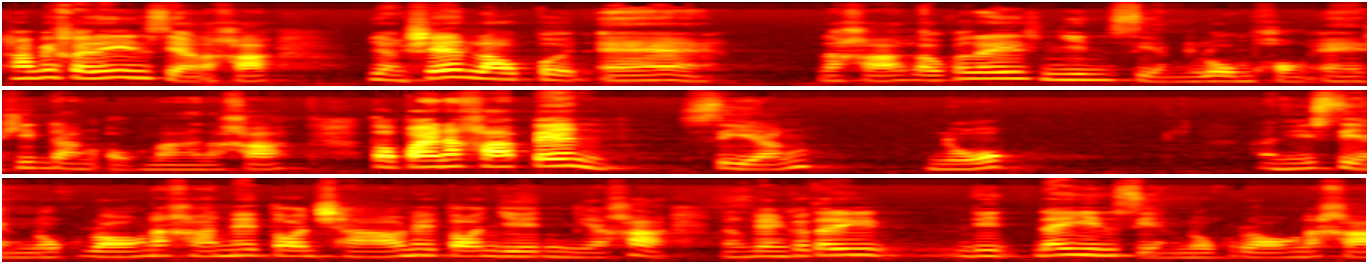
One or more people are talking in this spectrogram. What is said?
ถ้าไม่เคยได้ยินเสียงนะคะ อย่างเช่นเราเปิดแอร์นะคะ เราก็ได้ยินเสียงลมของแอร์ที่ดังออกมานะคะ ต่อไปนะคะเป็นเสียงนก อันนี้เสียงนกร้องนะคะ ในตอนเช้าในตอนเย็นอย่างเงี้ยค่ะ นักเรียนก็ได้ได้ได้ยินเสียงนกร้องนะคะ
